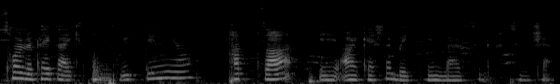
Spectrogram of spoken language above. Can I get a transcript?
Sonra PKX'imiz yükleniyor. Hatta e, arkadaşlar bekleyin ben size göstereceğim.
